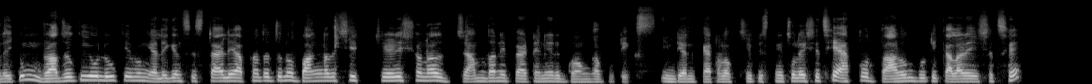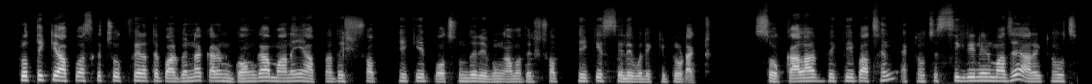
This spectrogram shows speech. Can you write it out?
আলাইকুম। রাজকীয় লুক এবং এলিগেন্স স্টাইলে আপনাদের জন্য বাংলাদেশি ট্রেডিশনাল জামদানি প্যাটার্নের Ganga boutiques Indian catalogue three piece নিয়ে চলে এসেছি। এত দারুণ দুটি কালারে এসেছে। প্রত্যেকটি আপু আজকে চোখ ফেরাতে পারবেন না, কারণ গঙ্গা মানেই আপনাদের সব থেকে পছন্দের এবং আমাদের সব থেকে সেলেবল একটি প্রোডাক্ট সো কালার দেখতেই পাচ্ছেন, একটা হচ্ছে সি গ্রিনের মাঝে আর একটা হচ্ছে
